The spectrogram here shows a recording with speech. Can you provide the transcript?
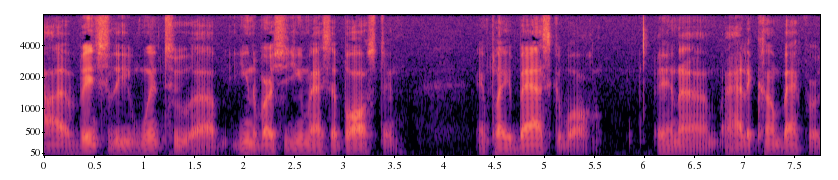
I eventually went to uh, University of UMass at Boston and played basketball and um, I had to come back for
